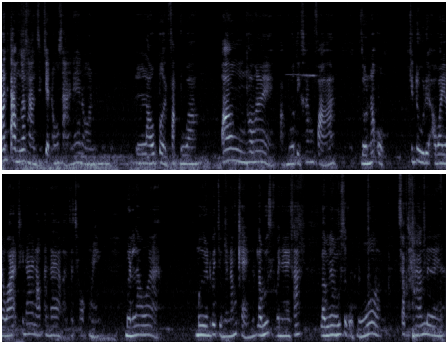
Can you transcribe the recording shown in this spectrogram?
มันต่ำกว่า37องศาแน่นอน เราเปิดฝักบัวปังเขาให้ฝักบัวติดข้างฝาโดนหน้าอก คิดดูดิอวัยวะที่ได้รับอันแรกอะจะช็อกไหมเหมือนเราอะมือไปจุ่มในน้ำแข็ง เรารู้สึกเป็นยังไงคะเรายังรู้สึกโอ้โหสะท้านเลยอะ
